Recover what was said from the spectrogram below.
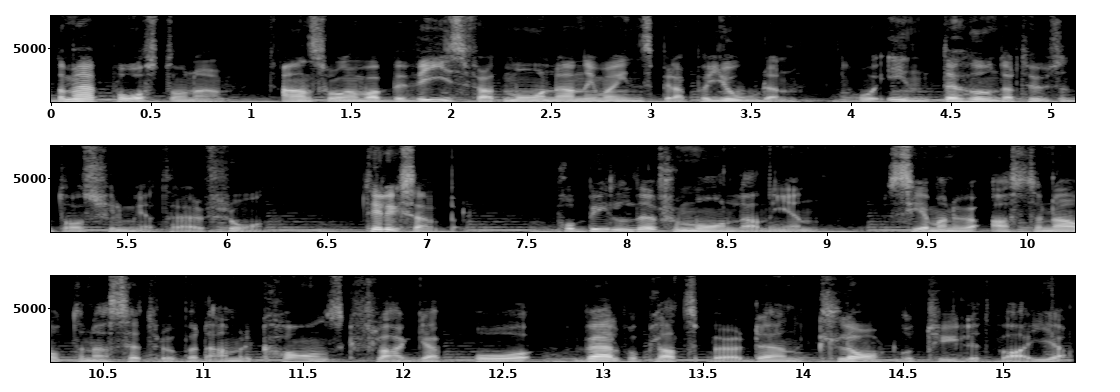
De här påståendena ansåg han var bevis för att månlandningen var inspelad på jorden och inte hundratusentals kilometer härifrån. Till exempel, på bilder från månlandningen ser man hur astronauterna sätter upp en amerikansk flagga och väl på plats börjar den klart och tydligt vaja.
